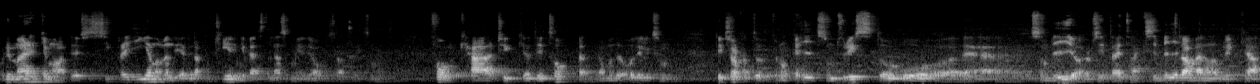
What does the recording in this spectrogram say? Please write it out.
Och det märker man att det sipprar igenom en del i rapportering i västerländsk media också. Att, liksom, att folk här tycker att det är toppen. Ja, men det, och det, är liksom, det är klart att du kan åka hit som turist och, och eh, som vi gör och sitta i taxibilar mellan olika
